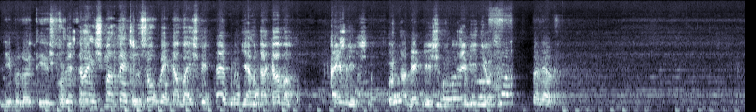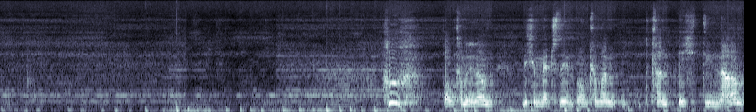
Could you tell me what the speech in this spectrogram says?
liebe Leute, hier ist Ich würde Frankfurt. sagen, ich mach dein Plus auch weg, aber ich bin ja undercover. Heimlich. Unterdecklich. Und drei Videos. Dein Herz. Puh. Warum kann man den Namen nicht im Match sehen? Warum kann man, kann ich die Namen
